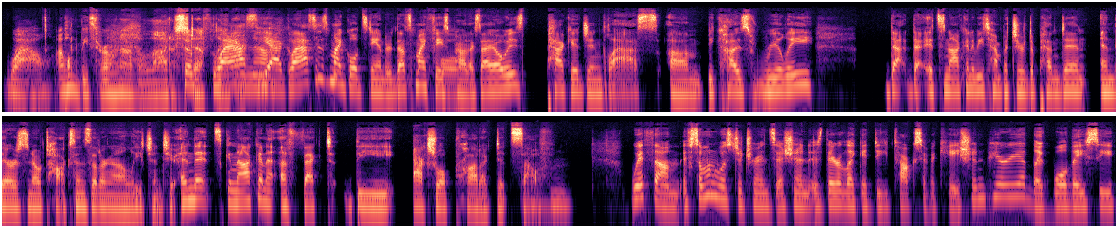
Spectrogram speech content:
Wow. I'm going to be throwing out a lot of So stuff. glass, yeah, glass is my gold standard. That's my face Cool. products. I always package in glass um, because really, that that it's not going to be temperature dependent, and there's no toxins that are going to leach into, you. and it's not going to affect the actual product itself. With um, if someone was to transition, is there like a detoxification period? Like, will they see?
